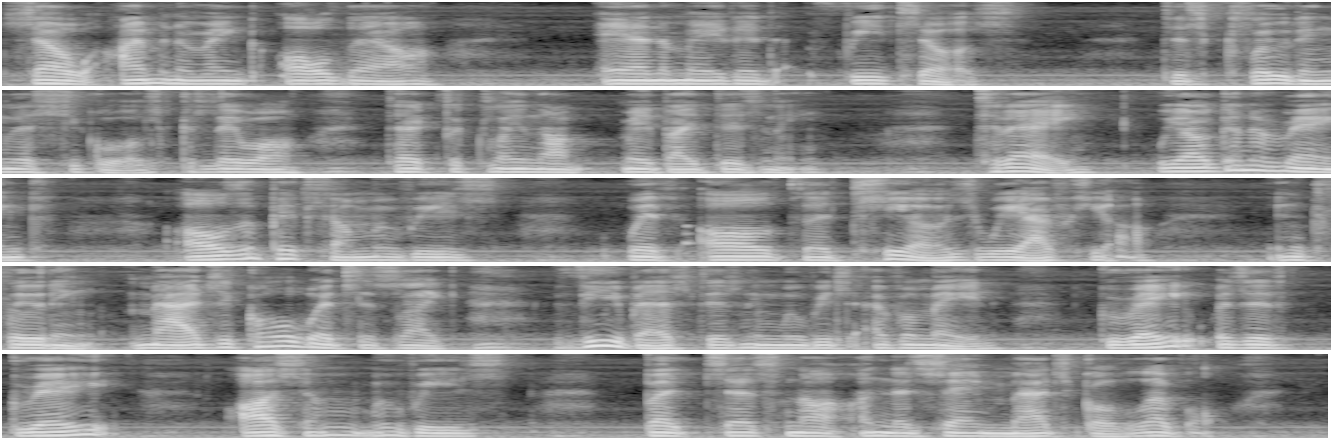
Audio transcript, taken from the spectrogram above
So I'm gonna rank all their animated features, excluding the sequels, because they were technically not made by Disney. Today, we are gonna rank all the Pixar movies with all the tiers we have here, including Magical, which is like the best Disney movies ever made, Great, which is great, awesome movies, but just not on the same magical level.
